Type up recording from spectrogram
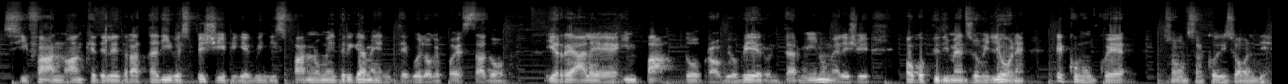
si fanno anche delle trattative specifiche, quindi spannometricamente quello che poi è stato il reale impatto proprio vero in termini numerici poco più di mezzo milione, che comunque sono un sacco di soldi.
